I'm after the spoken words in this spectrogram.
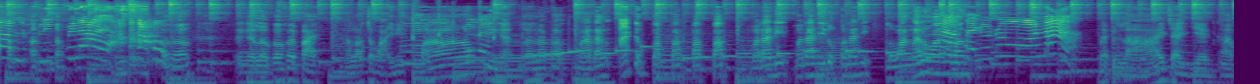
ั้มปลิกไม่ได้อะอ้าวเนาะยังไงเราก็ค่อยไปอะเราจังหวะนี้ปั๊บนี่ไงแล้วเราก็มาดังอะจะปั๊บปั๊บปั๊บปั๊บมาด้านนี้มาด้านนี้ลูกมาด้านนี้ระวังนะระวังระวังใครโดนอะไม่เป็นไรใจเย็นครับ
